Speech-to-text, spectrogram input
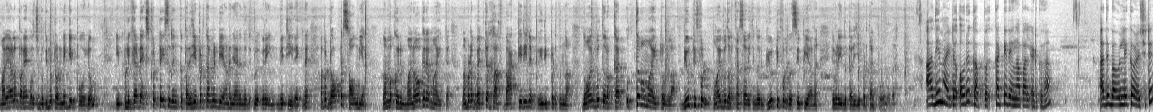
മലയാളം പറയാൻ കുറച്ച് ബുദ്ധിമുട്ടുണ്ടെങ്കിൽ പോലും ഈ പുള്ളിക്കാരുടെ എക്സ്പെർട്ടൈസ് നിങ്ങൾക്ക് പരിചയപ്പെടുത്താൻ വേണ്ടിയാണ് ഞാൻ ഇന്ന് ഇവരെ ഇൻവൈറ്റ് ചെയ്തേക്കുന്നത്. അപ്പോൾ ഡോക്ടർ സൗമ്യ നമുക്കൊരു മനോഹരമായിട്ട് നമ്മുടെ ബെറ്റർ ഹാഫ് ബാക്ടീരിയനെ പ്രീതിപ്പെടുത്തുന്ന നോയമ്പ് തുറക്കാൻ ഉത്തമമായിട്ടുള്ള ബ്യൂട്ടിഫുൾ നോയമ്പ് തുറക്കാൻ സാധിക്കുന്ന ഒരു ബ്യൂട്ടിഫുൾ റെസിപ്പിയാണ് ഇവിടെ ഇന്ന് പരിചയപ്പെടുത്താൻ പോകുന്നത്. ആദ്യമായിട്ട് ഒരു കപ്പ് കട്ടി തേങ്ങാപ്പാൽ എടുക്കുക. അത് ബൗളിലേക്ക് ഒഴിച്ചിട്ട്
